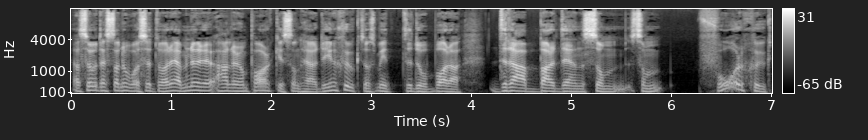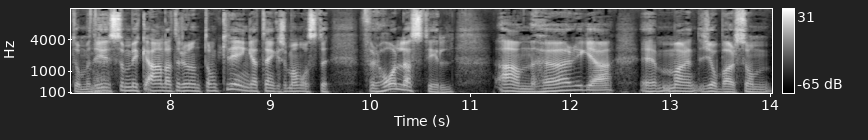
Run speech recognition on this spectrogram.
alltså nästan oavsett vad det är, men nu handlar det om Parkinson här, det är en sjukdom som inte då bara drabbar den som, som får sjukdomen. Nej. Det är så mycket annat runt omkring jag tänker som man måste förhållas till. Anhöriga, eh, man jobbar som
